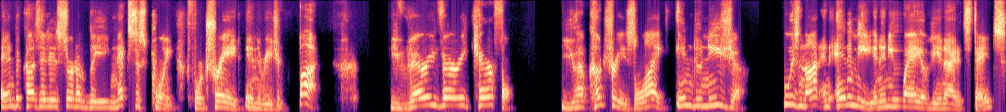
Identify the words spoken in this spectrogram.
and because it is sort of the nexus point for trade in the region. But be very, very careful. You have countries like Indonesia, who is not an enemy in any way of the United States,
